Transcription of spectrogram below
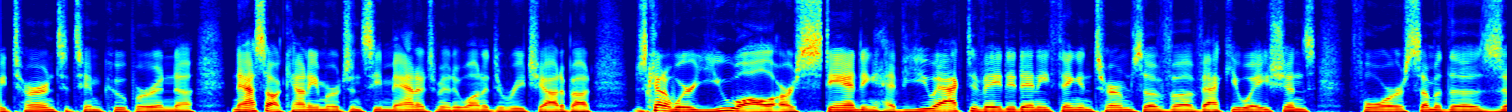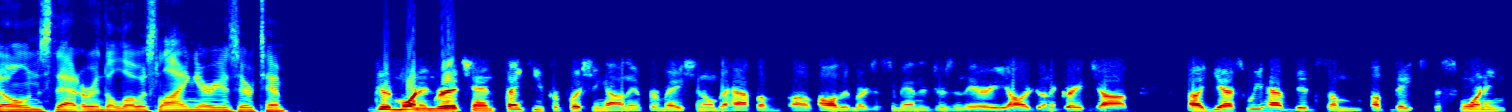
We turn to Tim Cooper in uh, Nassau County Emergency Management, who wanted to reach out about just kind of where you all are standing. Have you activated anything in terms of uh, evacuations for some of the zones that are in the lowest lying areas there, Tim? Good morning, Rich, and thank you for pushing out information on behalf of, of all the emergency managers in the area. Y'all are doing a great job. Uh, yes, we have did some updates this morning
